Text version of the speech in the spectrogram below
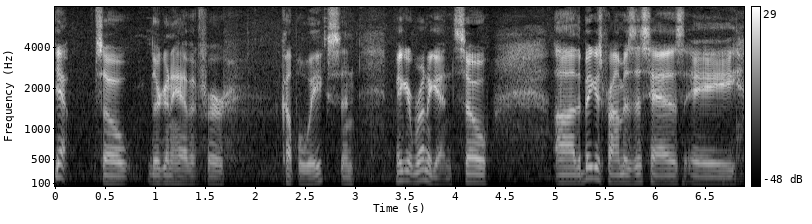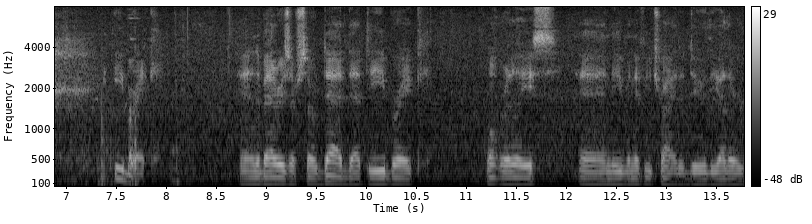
yeah so they're gonna have it for a couple weeks and make it run again. So uh, the biggest problem is this has a e-brake. And the batteries are so dead that the e-brake won't release. And even if you try to do the other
